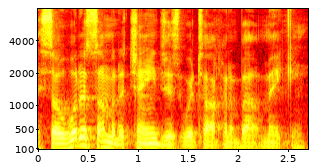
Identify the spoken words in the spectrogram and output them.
so, what are some of the changes we're talking about making?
